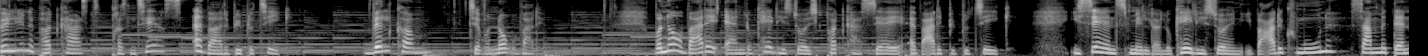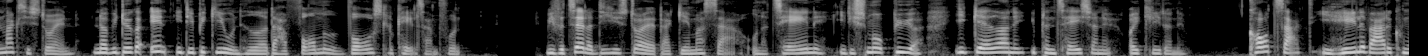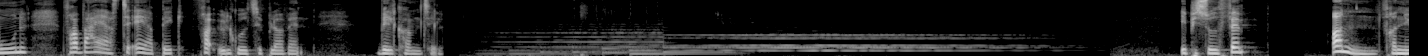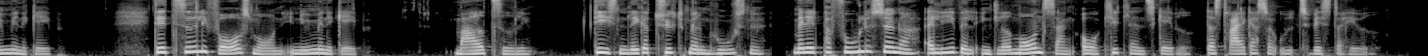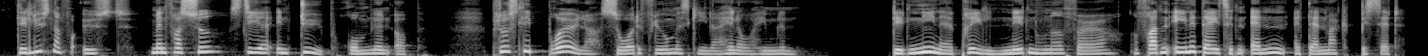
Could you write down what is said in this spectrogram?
Følgende podcast præsenteres af Varde Bibliotek. Velkommen til Hvornår var det? Hvornår var det er en lokalhistorisk podcastserie af Varde Bibliotek. I serien smelter lokalhistorien i Varde Kommune sammen med Danmarks historien, når vi dykker ind i de begivenheder, der har formet vores lokalsamfund. Vi fortæller de historier, der gemmer sig under tagene, i de små byer, i gaderne, i plantagerne og i klitterne. Kort sagt i hele Varde Kommune, fra Vejers til Agerbæk, fra Ølgod til Blåvand. Velkommen til. Episode 5. Ånden fra Nymindegab. Det er tidlig forårsmorgen i Nymindegab. Meget tidlig. Disen ligger tykt mellem husene, men et par fugle synger alligevel en glad morgensang over klitlandskabet, der strækker sig ud til Vesterhavet. Det lysner fra øst, men fra syd stiger en dyb rumlen op. Pludselig brøler sorte flyvemaskiner hen over himlen. Det er den 9. april 1940, og fra den ene dag til den anden er Danmark besat.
